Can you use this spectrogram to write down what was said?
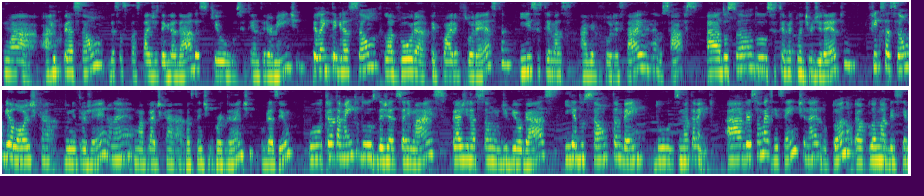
Com a, a recuperação dessas pastagens degradadas, que eu citei anteriormente, pela integração lavoura, pecuária, floresta e sistemas agroflorestais, né, os SAFs, a adoção do sistema de plantio direto, fixação biológica do nitrogênio, né, uma prática bastante importante no Brasil, o tratamento dos dejetos animais para geração de biogás e redução também do desmatamento. A versão mais recente né, do plano é o plano ABC+,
